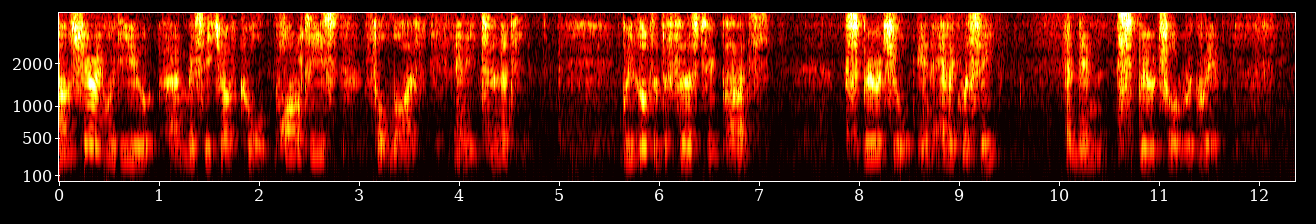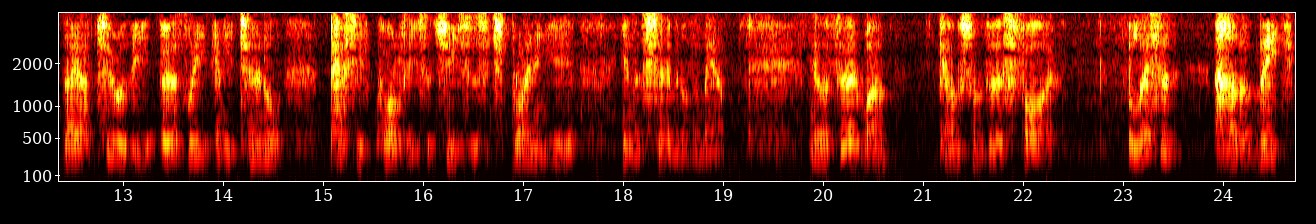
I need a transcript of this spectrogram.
I'm sharing with you a message I've called Qualities for Life and Eternity. We looked at the first two parts spiritual inadequacy and then spiritual regret. They are two of the earthly and eternal passive qualities that Jesus is explaining here in the Sermon on the Mount. Now, the third one comes from verse 5. Blessed are the meek,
